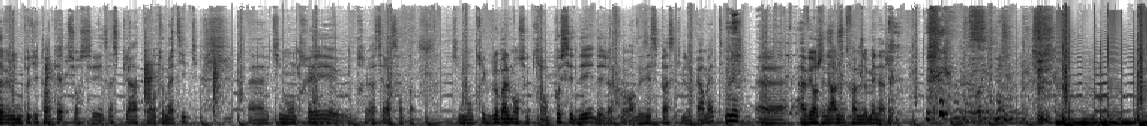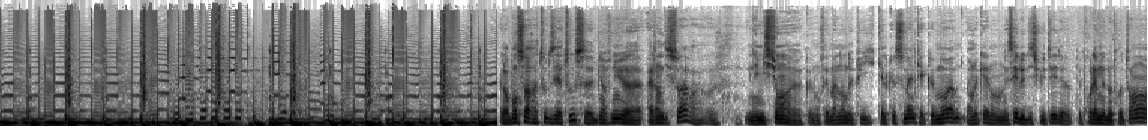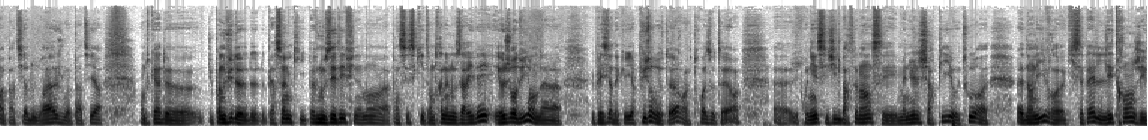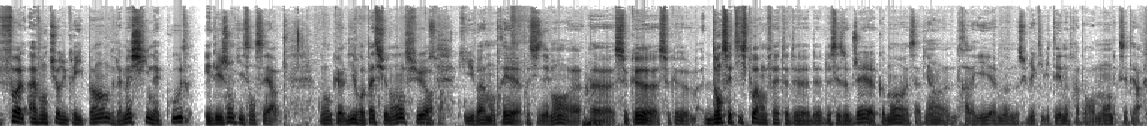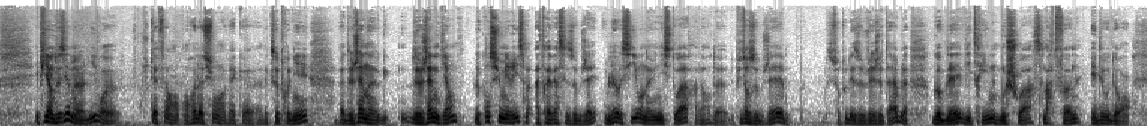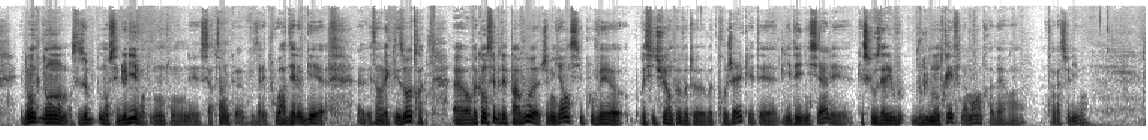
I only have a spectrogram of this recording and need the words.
j'avais lu une petite enquête sur ces aspirateurs automatiques qui montrait, assez récente, hein, qui montrait que globalement ceux qui en possédaient, déjà il faut avoir des espaces qui le permettent, avaient en général une femme de ménage. Alors bonsoir à toutes et à tous, bienvenue à lundi soir une émission euh, que l'on fait maintenant depuis quelques semaines, quelques mois, dans laquelle on essaie de discuter des problèmes de notre temps à partir d'ouvrages ou à partir, en tout cas, du point de vue de, personnes qui peuvent nous aider finalement à penser ce qui est en train de nous arriver. Et aujourd'hui, on a le plaisir d'accueillir plusieurs auteurs, trois auteurs. Euh, les premiers, c'est Gilles Barthelin et Manuel Charpie, autour euh, d'un livre qui s'appelle L'étrange et folle aventure du grille-pain, de la machine à coudre et des gens qui s'en servent. Donc euh, livre passionnant sur qui va montrer euh, précisément euh, ce que ce que dans cette histoire en fait de, de, ces objets comment ça vient travailler nos, subjectivités, notre rapport au monde, etc. Et puis un deuxième livre tout à fait en, relation avec, avec ce premier, de Jeanne, de Jeanne Guin, Le consumérisme à travers ces objets, où là aussi on a une histoire alors de, de plusieurs objets, surtout des objets jetables, gobelets, vitrines, mouchoirs, smartphones et déodorants. Donc, dans, ces, deux livres, dont on est certain que vous allez pouvoir dialoguer euh, les uns avec les autres, euh, on va commencer peut-être par vous, J'aime bien si vous pouvez euh, restituer un peu votre, projet, qui été l'idée initiale, et qu'est-ce que vous avez voulu montrer finalement à travers, ce livre?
